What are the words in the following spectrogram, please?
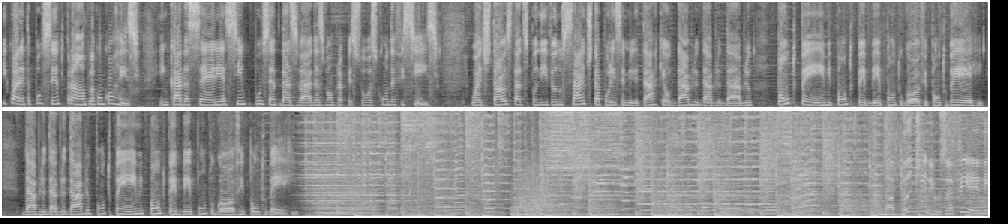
e 40% para ampla concorrência. Em cada série, 5% das vagas vão para pessoas com deficiência. O edital está disponível no site da Polícia Militar, que é o www.pm.pb.gov.br. www.pm.pb.gov.br. Na Band News FM,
